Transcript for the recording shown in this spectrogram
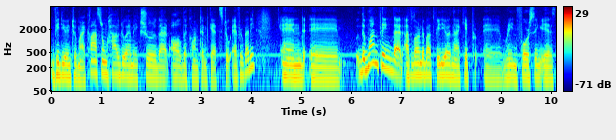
video into my classroom? How do I make sure that all the content gets to everybody? And uh, the one thing that I've learned about video and I keep uh, reinforcing is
